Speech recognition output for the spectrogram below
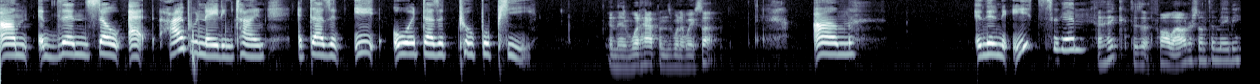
Um, and then so at hibernating time, it doesn't eat or it doesn't poop or pee. And then what happens when it wakes up? Um, and then it eats again. I think does it fall out or something? Maybe.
